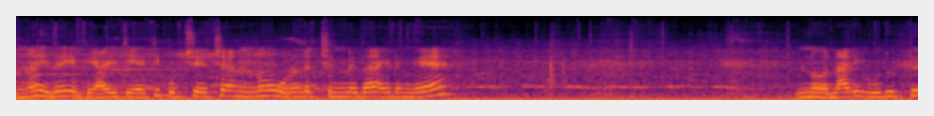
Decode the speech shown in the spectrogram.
இன்னும் இதை இப்படி அழுத்தி அழுத்தி பிடிச்சி வச்சா இன்னும் உருண்டை சின்னதாக ஆகிடுங்க இன்னொரு நாளைக்கு உதுத்து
